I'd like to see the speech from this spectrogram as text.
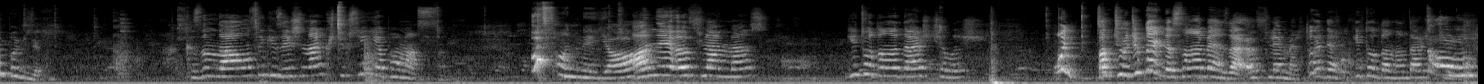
yapabilirim. Kızım daha 18 yaşından küçüksün yapamazsın. Of anne ya. Anne öflenmez. Git odana ders çalış. Oy, bak çocuklar da sana benzer öfleme. Hadi git odana ders çalış.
